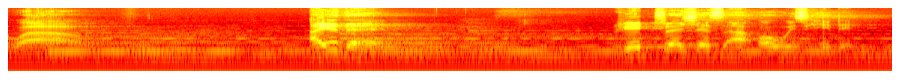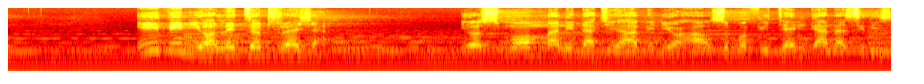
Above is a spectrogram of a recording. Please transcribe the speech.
Wow. Are you there? Great treasures are always hidden. Even your little treasure, your small money that you have in your house, some of you 10 Ghana cedis,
